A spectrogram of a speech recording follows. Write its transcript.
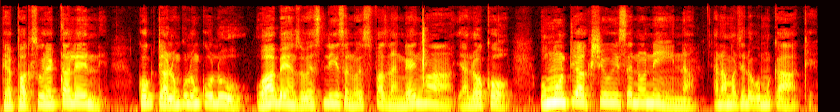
Kepha kusukela eqaleni kokudala uNkulunkulu wabenza wesilisa nowesifazana ngenxa yalokho umuntu uyakushiyisa nonina anamathele kumkakhe.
